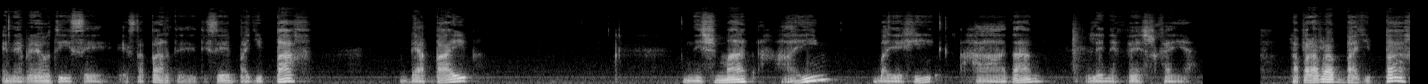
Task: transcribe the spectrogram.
En hebreo dice esta parte, dice Vayipach, Beapaib, Nishmat Haim, Vayehi Haadam, Lenefesh Haya. La palabra Vayipach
